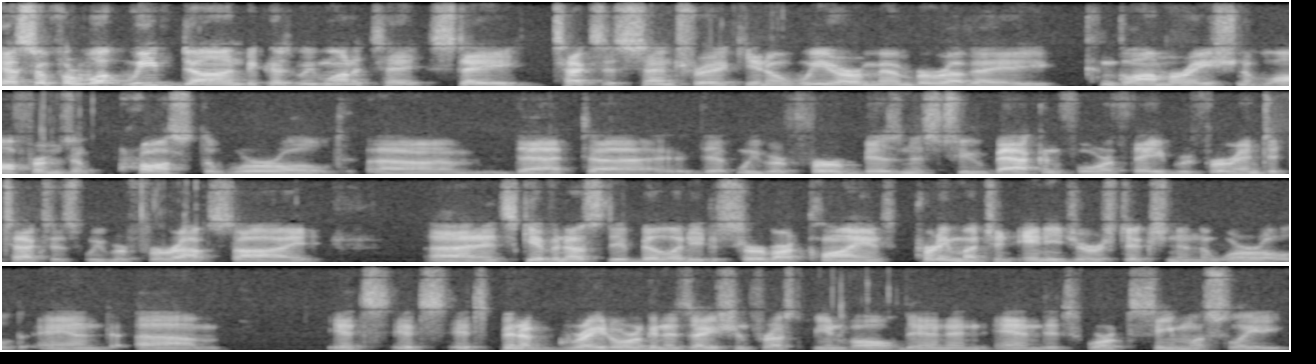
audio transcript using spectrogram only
Yeah, so for what we've done, because we want to stay Texas centric, you know, we are a member of a conglomeration of law firms across the world um, that uh, that we refer business to back and forth. They refer into Texas, we refer outside, uh, and it's given us the ability to serve our clients pretty much in any jurisdiction in the world. And um, it's it's it's been a great organization for us to be involved in, and and it's worked seamlessly,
